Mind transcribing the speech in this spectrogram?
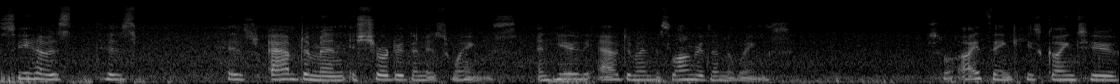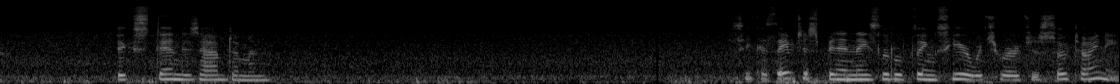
See how his, his, his abdomen is shorter than his wings. And here the abdomen is longer than the wings. So I think he's going to extend his abdomen. See, because they've just been in these little things here which were just so tiny.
